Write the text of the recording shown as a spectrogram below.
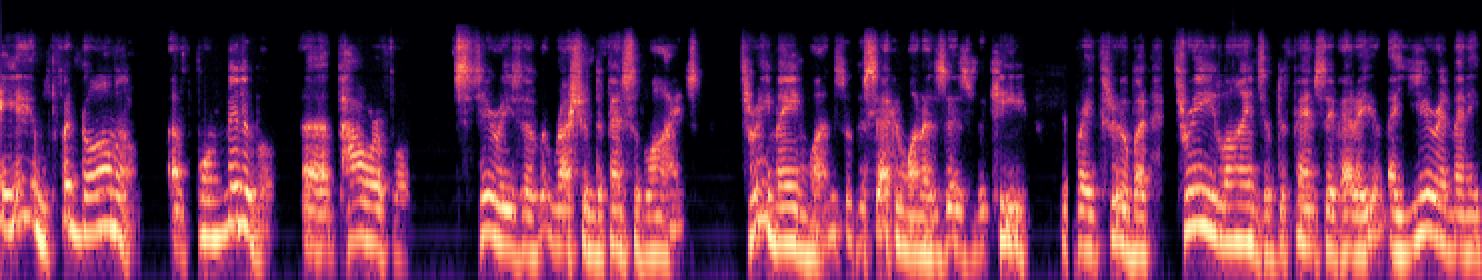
a phenomenal, a formidable, uh, powerful series of Russian defensive lines. Three main ones. So the second one is, is the key to break through, but three lines of defense. They've had a, a year in many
